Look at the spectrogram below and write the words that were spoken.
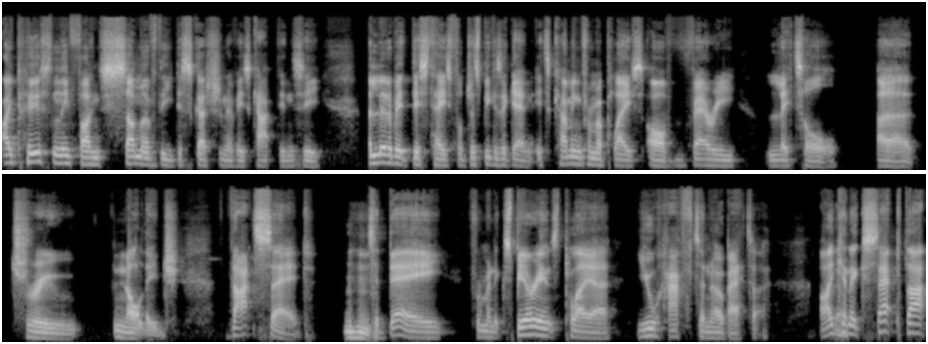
I, I personally find some of the discussion of his captaincy a little bit distasteful, just because again, it's coming from a place of very little uh, true knowledge. That said, mm-hmm. today, from an experienced player, you have to know better. I yeah. can accept that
